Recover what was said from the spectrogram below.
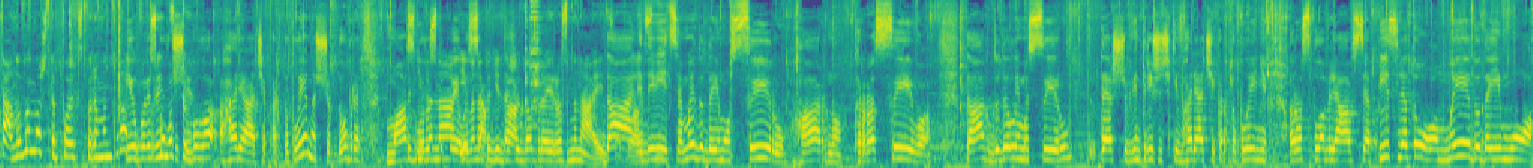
Так, ну ви можете поекспериментувати. і обов'язково, щоб була гаряча картоплина, щоб добре масло тоді вона, розтопилося. і вона тоді Так. дуже добре і розминається. Далі, власне. дивіться, ми додаємо сиру гарно, красиво. Так, додали ми сиру, теж, щоб він трішечки в гарячій картоплині розплавлявся. Після того ми додаємо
